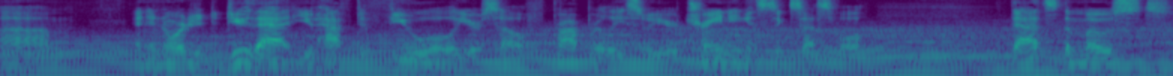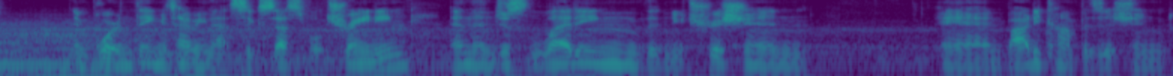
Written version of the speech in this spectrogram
Um, and in order to do that, you have to fuel yourself properly so your training is successful. That's the most important thing is having that successful training and then just letting the nutrition and body composition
